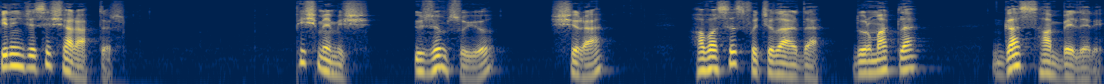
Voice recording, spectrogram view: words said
birincisi şaraptır pişmemiş üzüm suyu, şıra, havasız fıçılarda durmakla gaz habbeleri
